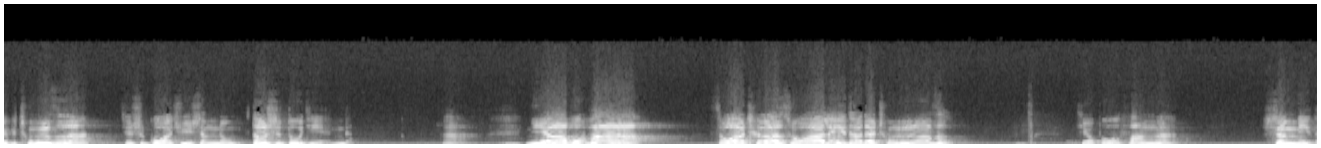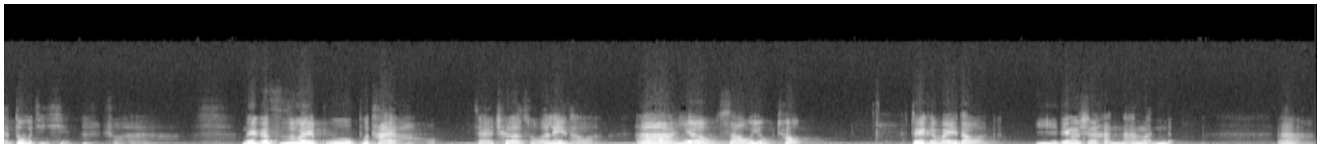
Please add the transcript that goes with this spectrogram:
这个虫子啊。就是过去生中都是妒忌人的，啊！你要不怕做厕所里头的虫子，就不妨啊生你的妒忌心，说那个滋味不不太好，在厕所里头啊啊又骚又臭，这个味道啊一定是很难闻的，啊！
